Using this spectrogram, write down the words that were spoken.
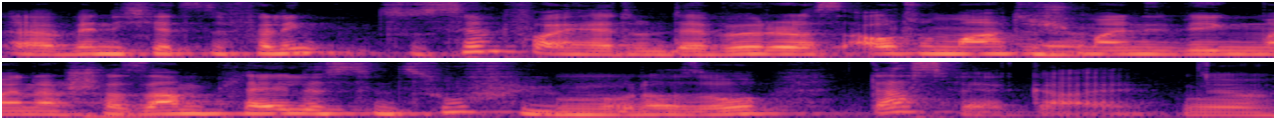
Äh, wenn ich jetzt eine Verlinkung zu Simfy hätte und der würde das automatisch Ja. meinetwegen meiner Shazam-Playlist hinzufügen Mhm. oder so, das wäre geil. Ja.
